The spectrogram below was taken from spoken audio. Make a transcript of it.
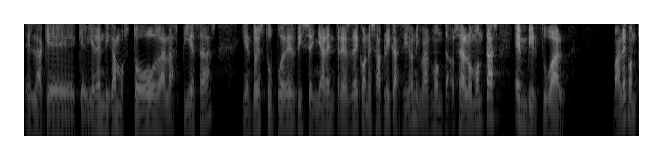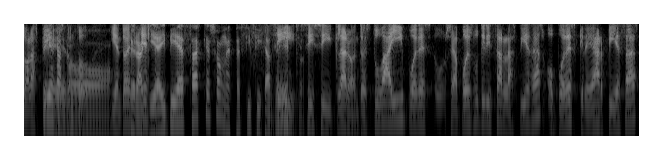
en la que, que vienen, digamos, todas las piezas y entonces tú puedes diseñar en 3D con esa aplicación y vas montando, o sea, lo montas en virtual, ¿vale? Con todas las piezas, con todo. Y entonces pero aquí ese- hay piezas que son específicas de Sí, esto. sí, sí, claro. Entonces tú ahí puedes, o sea, puedes utilizar las piezas o puedes crear piezas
